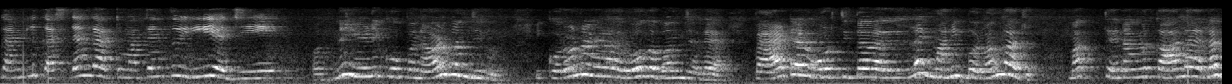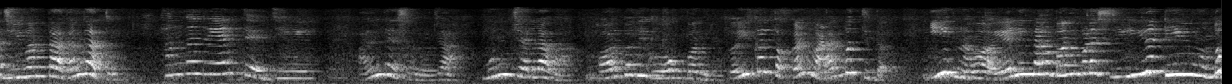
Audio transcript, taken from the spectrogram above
ಗಂಟ್ಲು ಕಸ್ದಂಗಾತು ಮತ್ತೆಂತೂ ಇಲ್ಲಿ ಅಜ್ಜಿ? ಅದನ್ನೇ ಹೇಳಿಕ್ ಹೋಗ್ಬನಾಳ್ ಬಂದಿನು ಈ ಕೊರೋನಾ ರೋಗ ಬಂದಲೆ ಪ್ಯಾಟೆಲ್ ಓಡ್ತಿದ್ದವೆಲ್ಲ ಈಗ ಮನೆಗೆ ಬರುವಂಗಾತು ಮತ್ತೆ ನಮ್ಮ ಕಾಲ ಎಲ್ಲ ಜೀವಂತ ಆದಂಗಾತು ಹಂಗಂದ್ರೆ ಎಂತ ಜೀವಿ ಅಲ್ಲೇ ಸರೋಜ ಮುಂಚೆಲ್ಲವ ಹೊರಬದಿಗೆ ಹೋಗಿ ಬಂದ್ರೆ ಕೈಕಲ್ ಕಾಲು ತಕ್ಕೊಂಡು ಒಳಗ್ ಬರ್ತಿದ್ದ ಈಗ ನಾವು ಎಲ್ಲಿಂದ ಬಂದ್ ಕೂಡ ಸೀದಾ ಟಿವಿ ಮುಂದೆ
